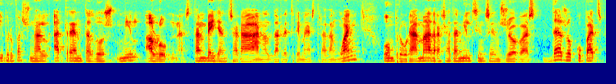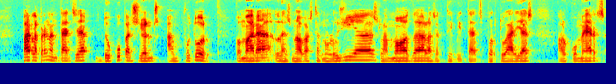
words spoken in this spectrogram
i professional a 32.000 alumnes. També llançarà en el darrer trimestre d'enguany un programa adreçat a 1.500 joves desocupats per l'aprenentatge d'ocupacions en futur, com ara les noves tecnologies, la moda, les activitats portuàries, el comerç,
